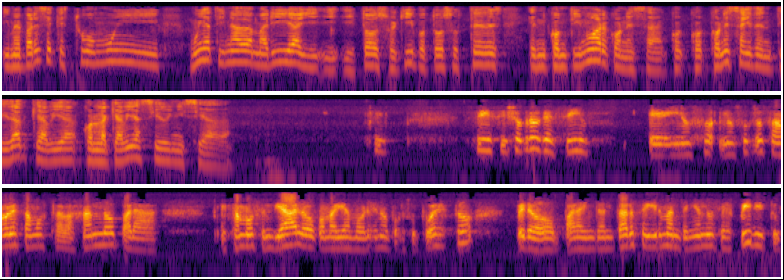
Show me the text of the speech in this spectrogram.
y me parece que estuvo muy muy atinada María y, todo su equipo, todos ustedes, en continuar con esa con, esa identidad que había con la que había sido iniciada. Sí, sí, sí, yo creo que sí. Eh, y nos, nosotros ahora estamos trabajando para, estamos en diálogo con María Moreno, por supuesto, pero para intentar seguir manteniendo ese espíritu.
